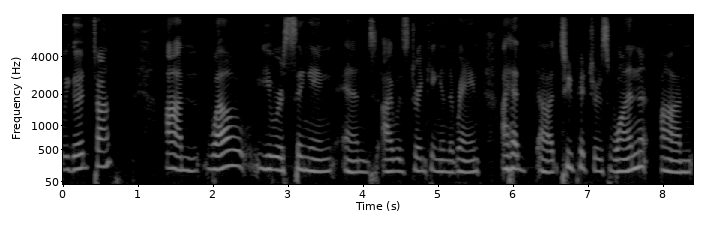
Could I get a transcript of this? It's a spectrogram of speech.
We good, Tom? Um, well, you were singing and I was drinking in the rain. I had uh, two pictures. One, um,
